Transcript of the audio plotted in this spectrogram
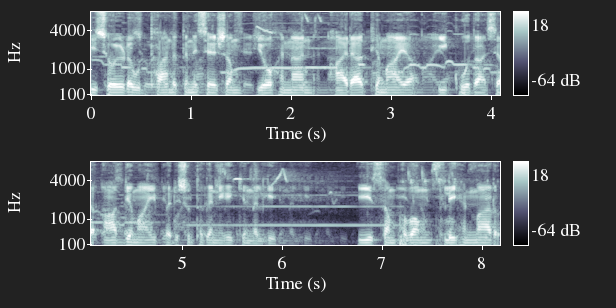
ഈശോയുടെ ഉത്ഥാനത്തിന് ശേഷം യോഹന്നാൻ ആരാധ്യമായ ഈ കൂതാശ ആദ്യമായി പരിശുദ്ധ കന്യകയ്ക്ക് നൽകി. ഈ സംഭവം സ്ലീഹന്മാർ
